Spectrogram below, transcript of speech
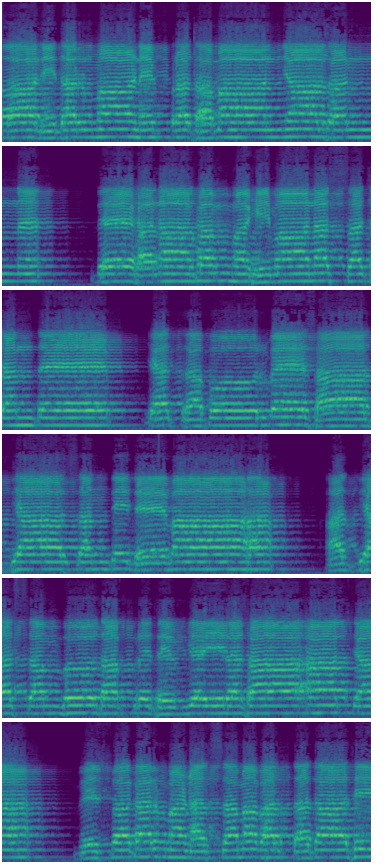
तानि धर्माणि प्रथमान्यासन् देहनागम् महिमानः सचन्ते। यत्र पूर्वे साध्याः सन्ति देवाः अद्य सम्भूतपृथिव्यैरसा विश्वकर्मणः समवर्तताधि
